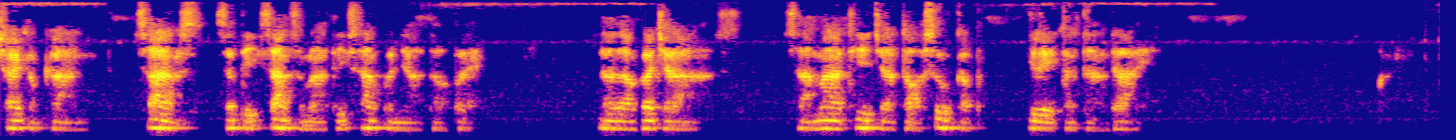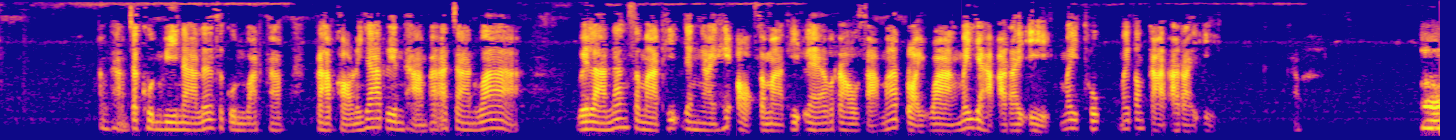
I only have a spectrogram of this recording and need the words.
ใช้กับการสร้างสติสร้างสมาธิสร้างปัญญาต่อไป แล้วเราก็จะสามารถที่จะต่อสู้กับกิเลสต่างๆได้คำถามจากคุณวีนาเลิศสกุลวัดครับกราบขออนุญาตเรียนถามพระอาจารย์ว่า เวลานั่งสมาธิยังไงให้ออกสมาธิแล้วเราสามารถปล่อยวางไม่อยากอะไรอีก ไม่ทุกข์ไม่ต้องการอะไรอีก ออ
